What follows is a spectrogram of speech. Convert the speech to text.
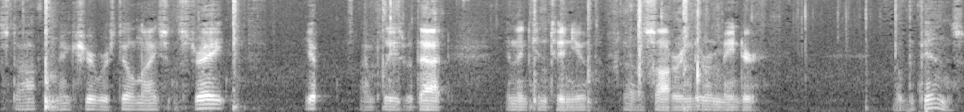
Stop and make sure we're still nice and straight. Yep, I'm pleased with that. And then continue uh, soldering the remainder of the pins.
